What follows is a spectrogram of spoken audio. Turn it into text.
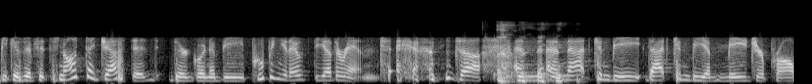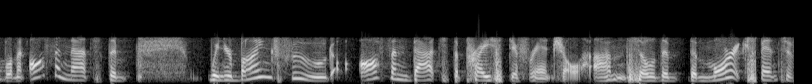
Because if it's not digested, they're going to be pooping it out the other end, and uh, and and that can be that can be a major problem. And often that's the when you're buying food, often that's the price differential. Um, so the the more expensive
